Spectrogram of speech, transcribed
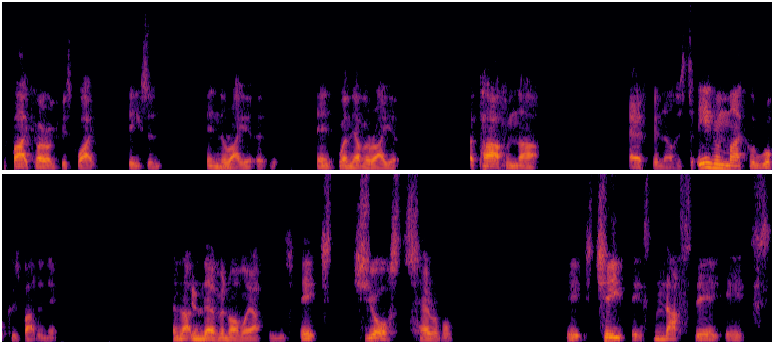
the fight choreography is quite decent in the mm. riot in, when they have a riot. Apart from that, everything else is even Michael Rooker's bad in it, and that Yeah. never normally happens. It's just terrible. It's cheap. It's nasty. It's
